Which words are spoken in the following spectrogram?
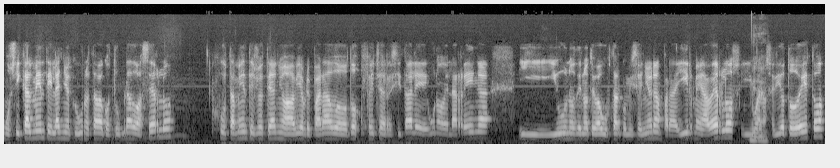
musicalmente el año que uno estaba acostumbrado a hacerlo, justamente yo este año había preparado dos fechas de recitales, uno de La Renga y uno de No Te Va a Gustar con mi señora para irme a verlos y bueno, se dio todo esto.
